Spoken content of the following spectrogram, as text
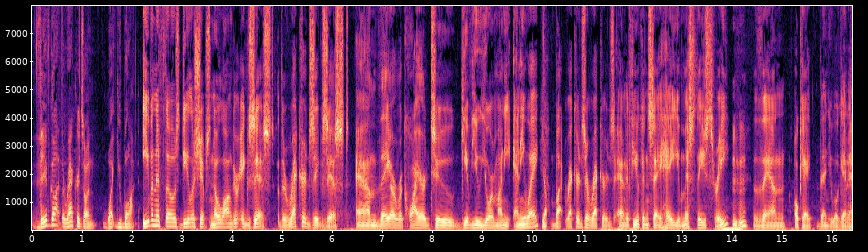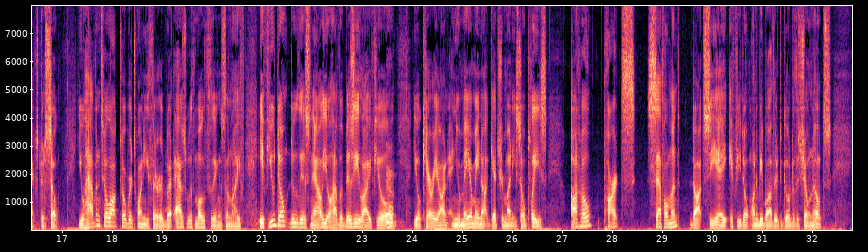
they've got the records on what you bought. even if those dealerships no longer exist, the records exist and they are required to give you your money anyway. Yep. But records are records. And if you can say, hey, you missed these 3 mm-hmm. then okay, then you will get extra. So you have until October 23rd, but as with most things in life, if you don't do this now, you'll have a busy life, you'll Yeah. you'll carry on and you may or may not get your money. So please, auto parts settlement.ca if you don't want to be bothered to go to the show notes.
